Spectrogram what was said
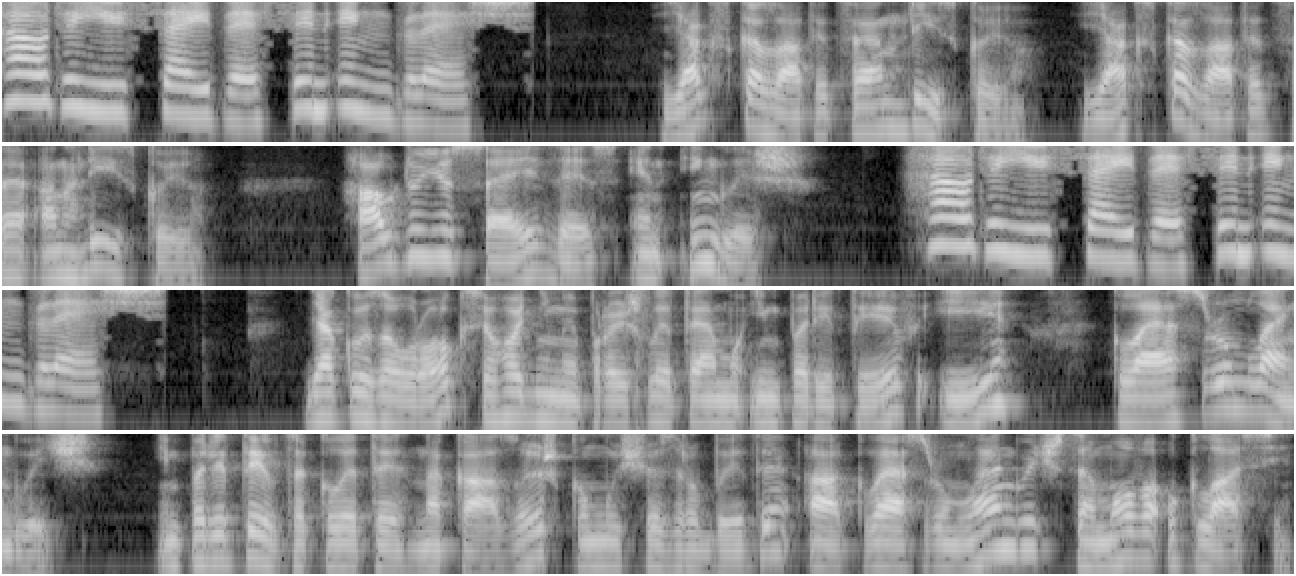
How do you say this in English? Як сказати це англійською? Як сказати це англійською? How do you say this in English? How do you say this in English? Дякую за урок. Сьогодні ми пройшли тему імператив і classroom language. Імператив це коли ти наказуєш комусь щось робити, а classroom language це мова у класі,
